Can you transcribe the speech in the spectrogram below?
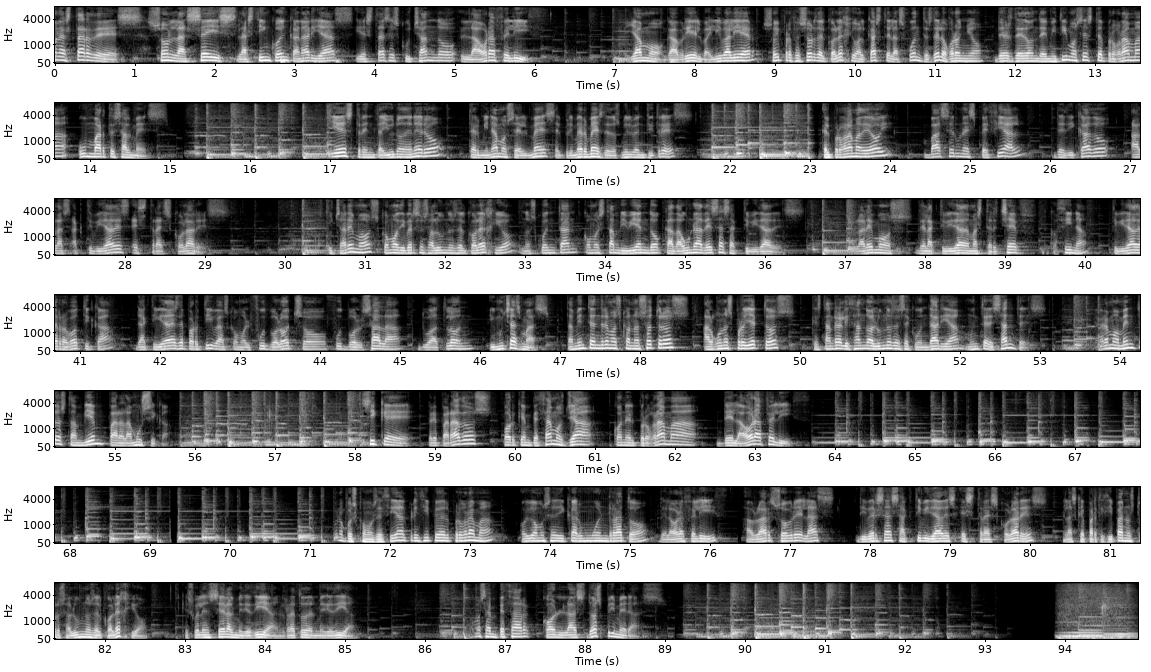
Buenas tardes, son las 6, las 5 en Canarias y estás escuchando La Hora Feliz. Me llamo Gabriel Bailí Valier, soy profesor del Colegio Alcaste Las Fuentes de Logroño, desde donde emitimos este programa un martes al mes. Hoy es 31 de enero, terminamos el mes, el primer mes de 2023. El programa de hoy va a ser un especial dedicado a las actividades extraescolares. Escucharemos cómo diversos alumnos del colegio nos cuentan cómo están viviendo cada una de esas actividades. Hablaremos de la actividad de Masterchef, de cocina, actividad de robótica, de actividades deportivas como el fútbol 8, fútbol sala, duatlón y muchas más. También tendremos con nosotros algunos proyectos que están realizando alumnos de secundaria muy interesantes. Habrá momentos también para la música. Así que preparados porque empezamos ya con el programa de la hora feliz. Bueno, pues como os decía al principio del programa, hoy vamos a dedicar un buen rato de la hora feliz a hablar sobre las diversas actividades extraescolares en las que participan nuestros alumnos del colegio, que suelen ser al mediodía, el rato del mediodía. Vamos a empezar con las dos primeras.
